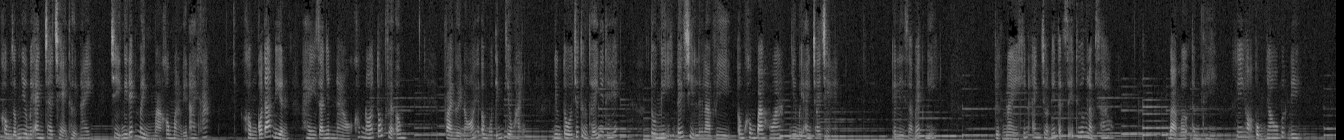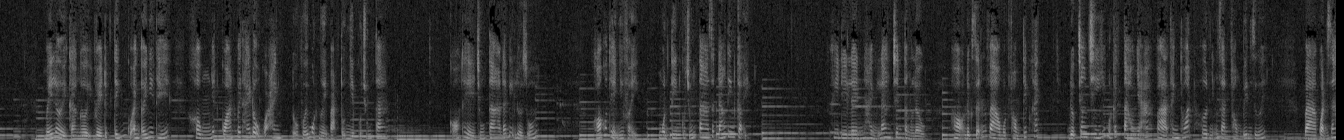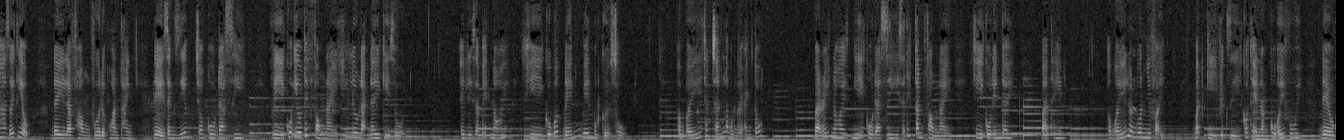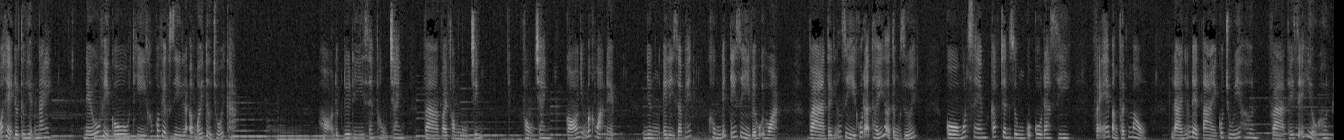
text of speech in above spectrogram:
Không giống như mấy anh trai trẻ thời nay, Chỉ nghĩ đến mình mà không màng đến ai khác. Không có tá điền hay gia nhân nào không nói tốt về ông. Vài người nói ông có tính kiêu hãnh nhưng tôi chưa từng thấy như thế. Tôi nghĩ đấy chỉ là vì ông không ba hoa như mấy anh trai trẻ. Elizabeth nghĩ, Việc này khiến anh trở nên thật dễ thương làm sao? Bà mợ thầm thì, khi họ cùng nhau bước đi. Mấy lời ca ngợi về đức tính của anh ấy như thế Không nhất quán với thái độ của anh Đối với một người bạn tội nghiệp của chúng ta. Có thể chúng ta đã bị lừa dối. Khó có thể như vậy. Nguồn tin của chúng ta rất đáng tin cậy. Khi đi lên hành lang trên tầng lầu, Họ được dẫn vào một phòng tiếp khách, Được trang trí một cách tào nhã và thanh thoát hơn những gian phòng bên dưới. Bà quản gia giới thiệu, Đây là phòng vừa được hoàn thành Để dành riêng cho cô Darcy, Vì cô yêu thích phòng này khi lưu lại đây kỳ rồi. Elizabeth nói Khi cô bước đến bên một cửa sổ, Ông ấy chắc chắn là một người anh tốt. Bà Reynolds nghĩ cô Darcy sẽ thích căn phòng này Khi cô đến đây. Bà thêm, Ông ấy luôn luôn như vậy. Bất kỳ việc gì có thể làm cô ấy vui Đều có thể được thực hiện ngay. Nếu vì cô thì không có việc gì là ông ấy từ chối cả. Họ được đưa đi xem phòng tranh Và vài phòng ngủ chính. Phòng tranh có những bức họa đẹp, Nhưng Elizabeth không biết tí gì về hội họa. Và từ những gì cô đã thấy ở tầng dưới Cô muốn xem các chân dung của cô Darcy Vẽ bằng phấn màu Là những đề tài cô chú ý hơn Và thấy dễ hiểu hơn.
